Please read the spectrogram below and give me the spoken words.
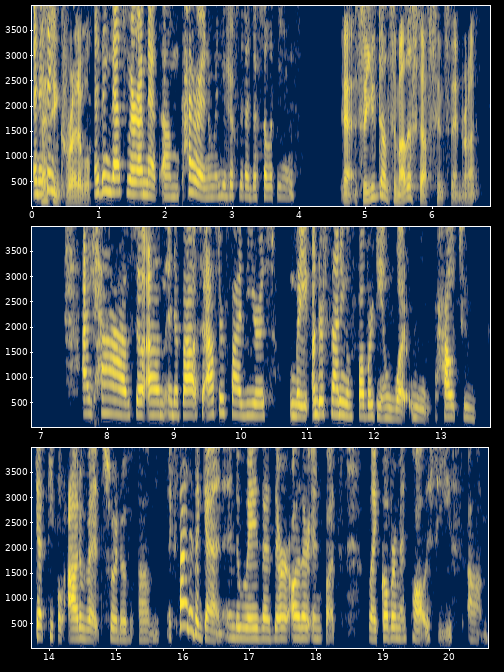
And that's I think, incredible. I think that's where I met um, Kyron when he yeah. visited the Philippines. Yeah. So you've done some other stuff since then, right? I have. So um, in about so after five years my understanding of poverty and what how to get people out of it sort of um, expanded again in the way that there are other inputs like government policies um,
